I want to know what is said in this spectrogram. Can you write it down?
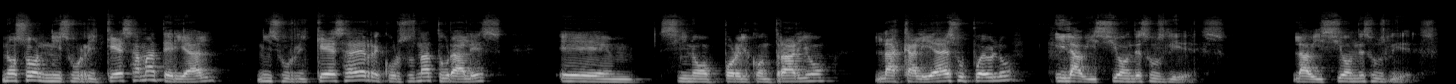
no son ni su riqueza material, ni su riqueza de recursos naturales, eh, sino por el contrario, la calidad de su pueblo y la visión de sus líderes. La visión de sus líderes.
